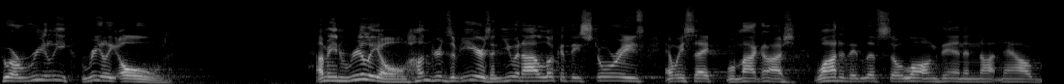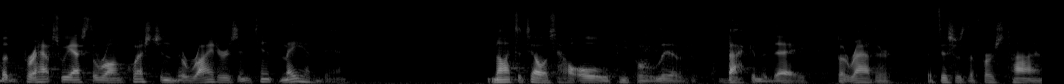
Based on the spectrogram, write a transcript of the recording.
who are really, really old. I mean, really old, hundreds of years. And you and I look at these stories and we say, well, my gosh, why did they live so long then and not now? But perhaps we ask the wrong question. The writer's intent may have been not to tell us how old people lived back in the day, but rather that this was the first time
